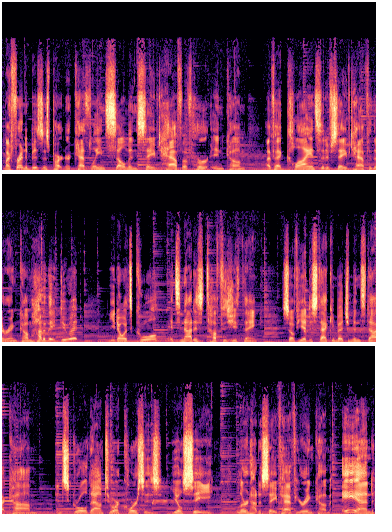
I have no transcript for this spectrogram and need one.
My friend and business partner, Kathleen Selman, saved half of her income. I've had clients that have saved half of their income. How do they do it? You know what's cool? It's not as tough as you think. So if you head to stackingbenjamins.com and scroll down to our courses, you'll see learn how to save half your income. And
